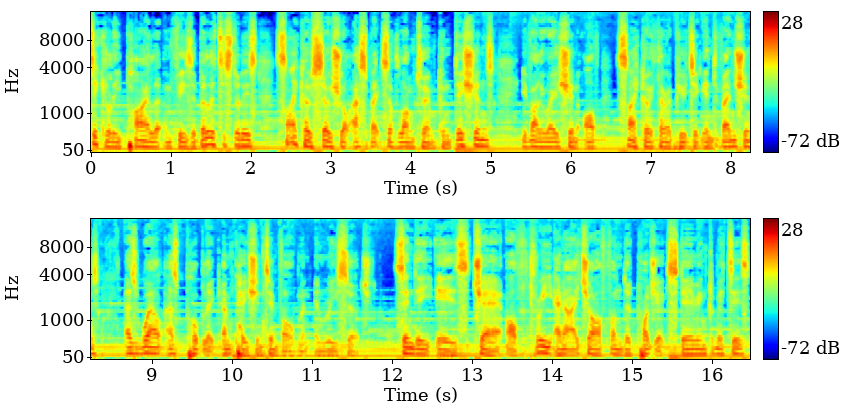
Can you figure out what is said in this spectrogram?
particularly pilot and feasibility studies, psychosocial aspects of long-term conditions, evaluation of psychotherapeutic interventions, as well as public and patient involvement in research. Cindy is chair of three NIHR-funded project steering committees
